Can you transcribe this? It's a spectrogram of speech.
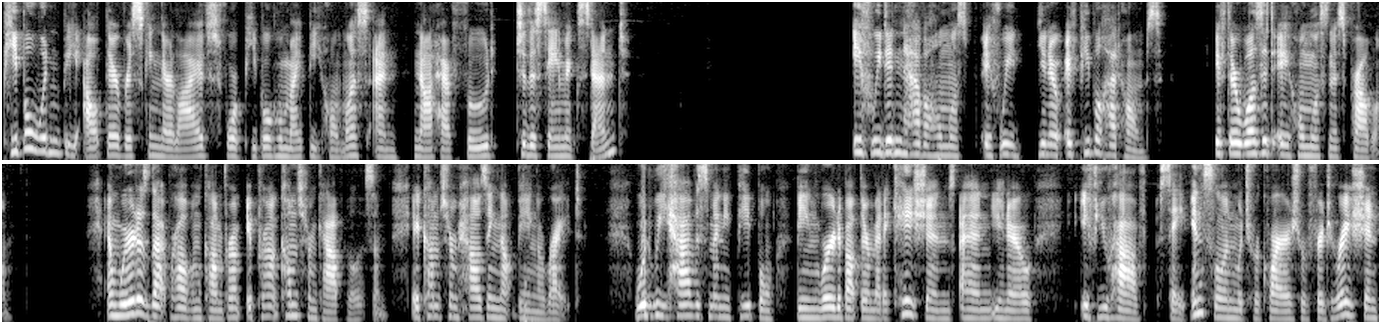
people wouldn't be out there risking their lives for people who might be homeless and not have food to the same extent if we didn't have a homeless if we you know if people had homes if there wasn't a homelessness problem and where does that problem come from? It comes from capitalism. It comes from housing not being a right. Would we have as many people being worried about their medications and, you know, if you have, say, insulin, which requires refrigeration,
